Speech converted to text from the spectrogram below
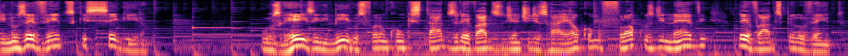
e nos eventos que se seguiram. Os reis inimigos foram conquistados e levados diante de Israel como flocos de neve levados pelo vento.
